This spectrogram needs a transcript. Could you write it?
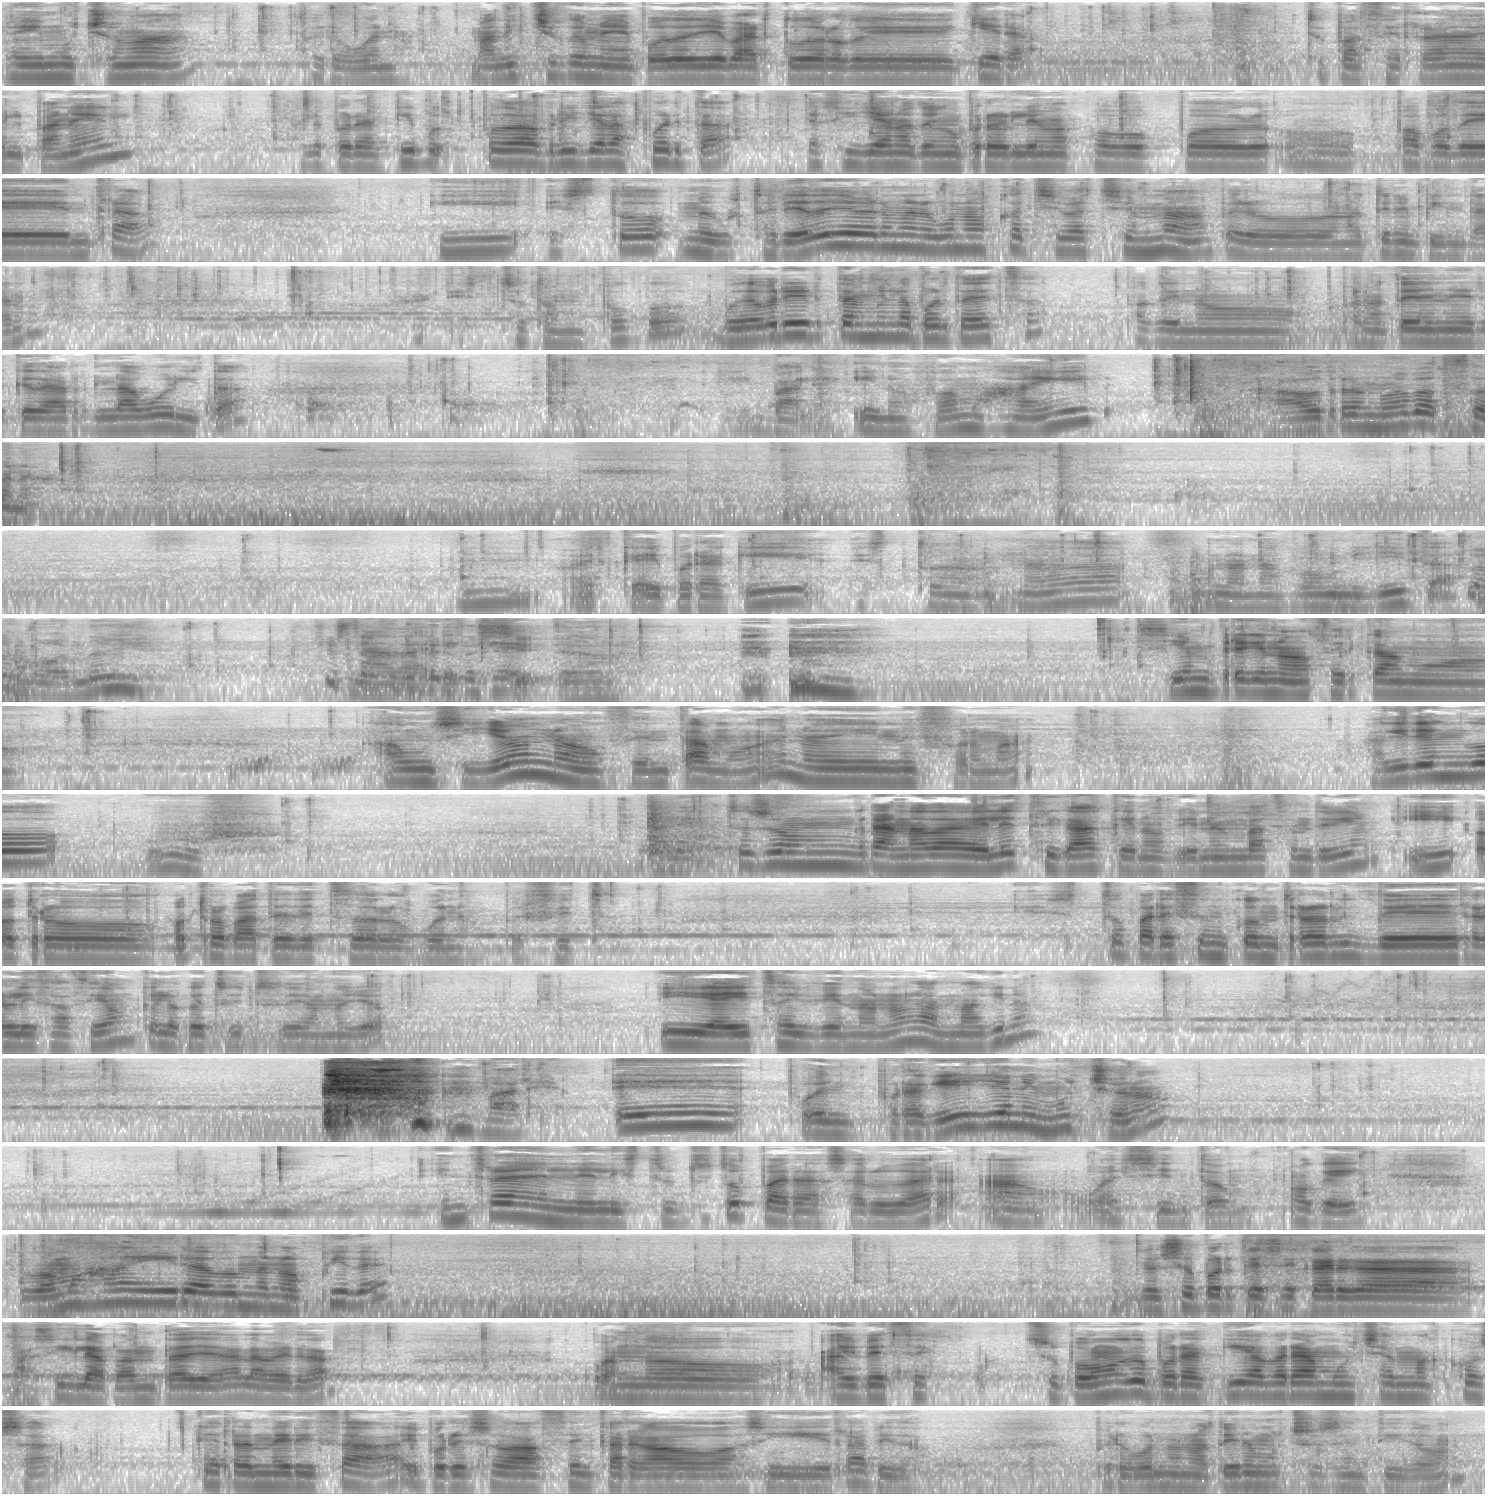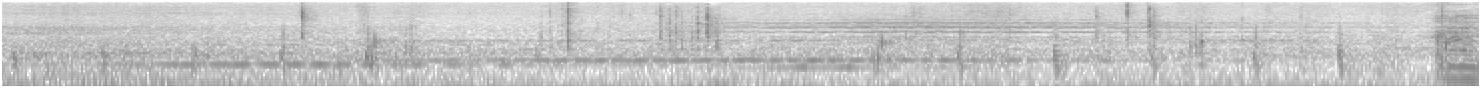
No hay mucho más, pero bueno. Me ha dicho que me puedo llevar todo lo que quiera. Esto es para cerrar el panel. Vale, por aquí puedo abrir ya las puertas. Y así ya no tengo problemas para poder entrar. Y esto... Me gustaría de llevarme algunos cachivaches más, pero no tiene pinta, ¿no? Esto tampoco. Voy a abrir también la puerta esta. Para que no... Para no tener que dar la vuelta. vale, y nos vamos a ir a otra nueva zona. Por aquí. Esto nada. Bueno, unas bombillitas. Nada, es que... Siempre que nos acercamos a un sillón nos sentamos, ¿eh? No hay, no hay forma. Aquí tengo... Uf. Vale, estos son granadas eléctricas que nos vienen bastante bien. Y otro, otro bate de todos los buenos. Perfecto. Esto parece un control de realización, que es lo que estoy estudiando yo. Y ahí estáis viendo, ¿no? Las máquinas. vale. Eh, pues por aquí ya no hay mucho, ¿no? Entra en el instituto para saludar a Washington. Ok. Pues vamos a ir a donde nos pide. No sé por qué se carga así la pantalla, la verdad. Cuando hay veces... Supongo que por aquí habrá muchas más cosas que renderizar y por eso hacen cargado así rápido. Pero bueno, no tiene mucho sentido, ¿eh?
